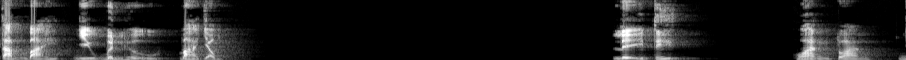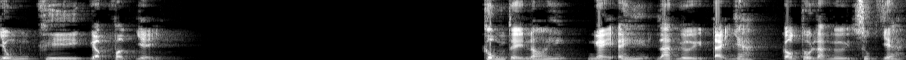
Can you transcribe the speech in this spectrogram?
tam bái diệu binh hữu, ba dòng. Lễ tiết. Hoàn toàn giống khi gặp phật vậy. Không thể nói ngày ấy là người tại gia, còn tôi là người xuất gia.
